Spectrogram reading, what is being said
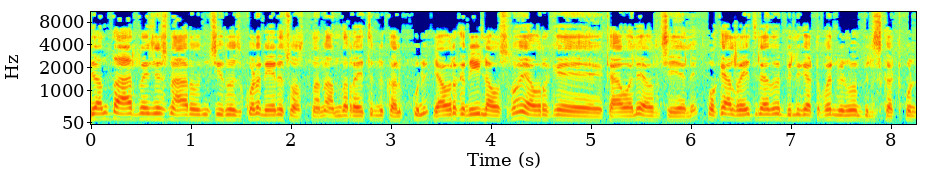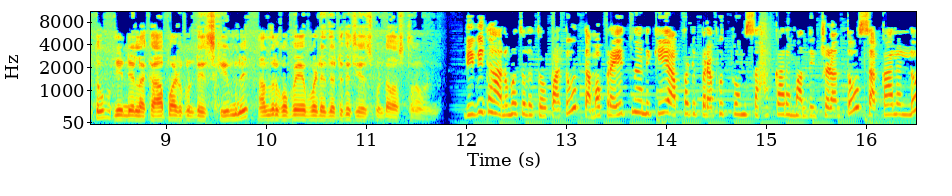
ఇదంతా ఆర్గనైజేషన్ ఆ రోజు నుంచి ఈ రోజు కూడా నేనే చూస్తున్నాను. అందరు రైతులను కలుపుకుని ఎవరికి నీళ్ళు అవసరం ఎవరికి కావాలి ఎవరు చేయాలి. ఒకవేళ రైతులు ఏదైనా బిల్లు కట్టపోయి మినిమం బిల్స్ కట్టుకుంటూ దీన్ని ఇలా కాపాడుకుంటే స్కీమ్ని అందరికి ఉపయోగపడేటట్టుగా చేసుకుంటూ వస్తున్నామండి. వివిధ అనుమతులతో పాటు తమ ప్రయత్నానికి అప్పటి ప్రభుత్వం సహకారం అందించడంతో సకాలంలో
